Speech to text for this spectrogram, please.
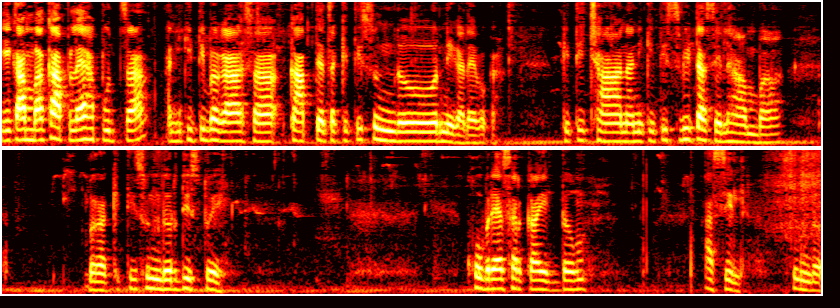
एक आंबा कापलाय हापूसचा. आणि किती बघा असा काप त्याचा किती सुंदर निघालाय बघा. किती छान आणि किती स्वीट असेल हा आंबा. बघा किती सुंदर दिसतोय. खोबऱ्यासारखा एकदम असेल सुंदर.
